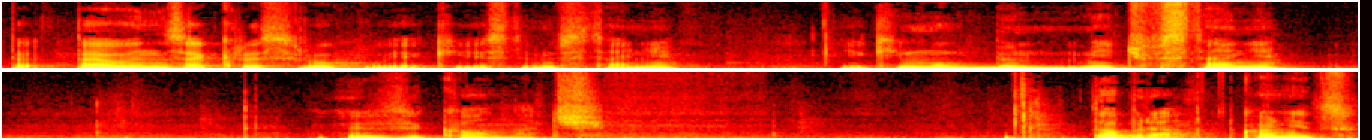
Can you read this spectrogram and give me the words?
pe pełen zakres ruchu, jaki jestem w stanie, jaki mógłbym mieć w stanie wykonać. Dobra, koniec.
